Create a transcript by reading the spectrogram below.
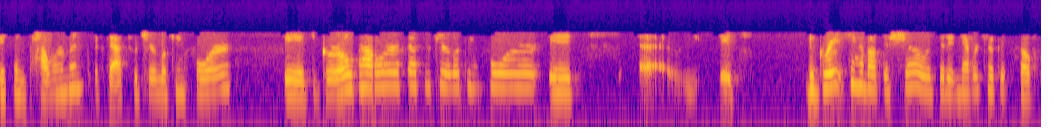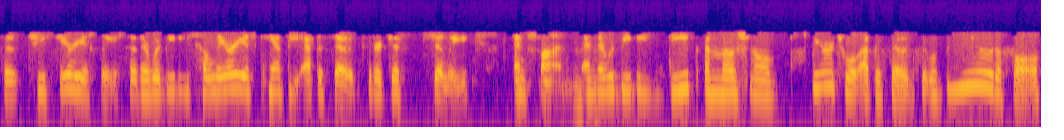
It's empowerment if that's what you're looking for. It's girl power if that's what you're looking for. It's uh, it's the great thing about the show is that it never took itself so, too seriously. So there would be these hilarious campy episodes that are just silly and fun. Mm-hmm. And there would be these deep emotional spiritual episodes that were beautiful.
